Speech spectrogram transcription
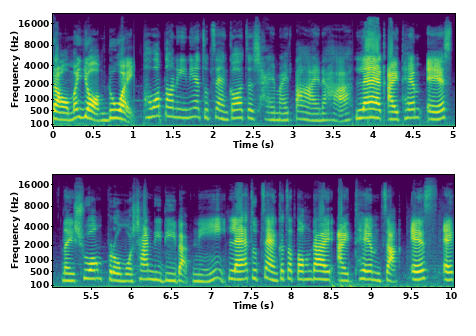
เราไม่ยอมด้วย เพราะว่าตอนนี้เนี่ยจุ๊บแจงก็จะใช้ไม้ตายนะคะแลกไอเทม S ในช่วงโปรโมชั่นดีๆ แบบนี้ และจุ๊บแจงก็จะต้องได้ไอเทมจาก SX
